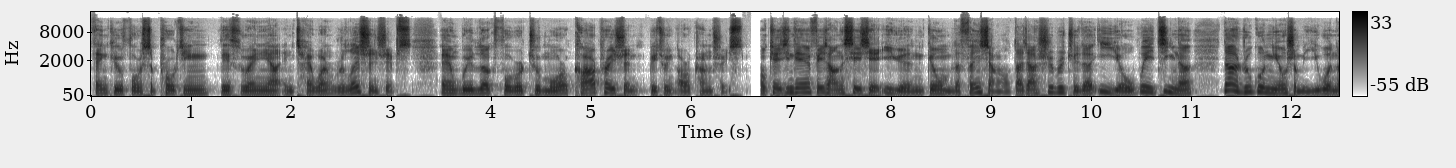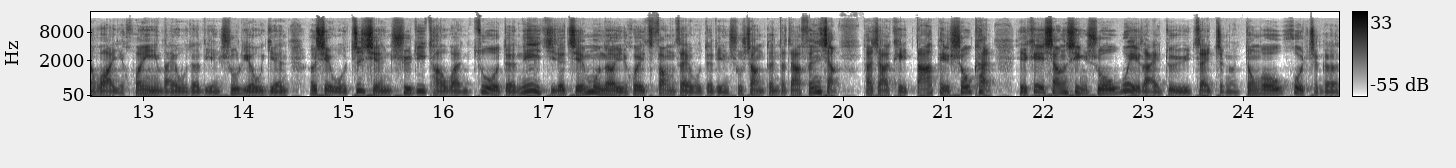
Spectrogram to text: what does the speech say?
thank you for supporting Lithuania and Taiwan relationships. And we look forward to more cooperation between our countries. OK，今天非常谢谢议员跟我们的分享哦，大家是不是觉得意犹未尽呢？那如果你有什么疑问的话，也欢迎来我的脸书留言。而且我之前去立陶宛做的那一集的节目呢，也会放在我的脸书上跟大家分享，大家可以搭配收看，也可以相信说未来对于在整个东欧或整个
